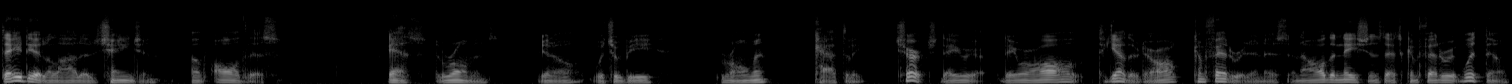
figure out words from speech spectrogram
They did a lot of the changing of all this. Yes, the Romans, you know, which would be Roman Catholic Church. They were they were all together. They're all confederate in this, and all the nations that's confederate with them.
